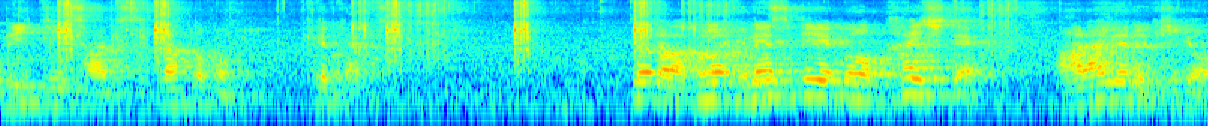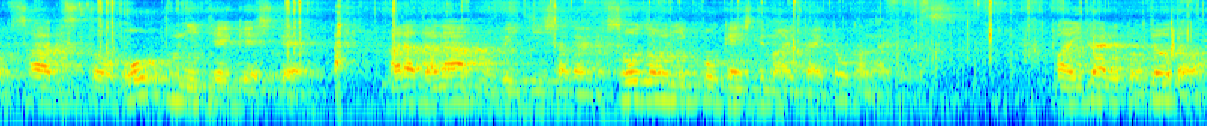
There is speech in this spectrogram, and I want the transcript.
ビリティサービスプラットフォームでございます。トヨタはこの MSPF を介してあらゆる企業サービスとオープンに提携して新たなモビリティ社会の創造に貢献してまいりたいと考えています、まあ、言い換えるとトヨタは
